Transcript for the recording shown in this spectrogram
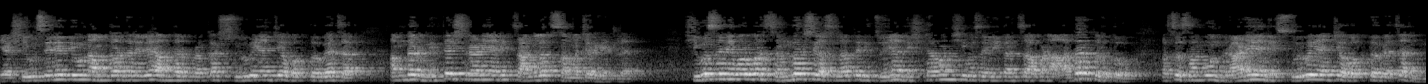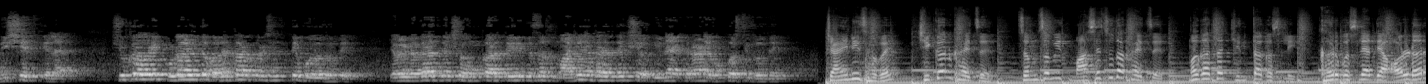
या शिवसेनेत येऊन आमदार झालेले आमदार प्रकाश सुर्वे यांच्या वक्तव्याचा आमदार नितेश राणे यांनी चांगलाच समाचार घेतलाय. शिवसेनेबरोबर संघर्ष असला तरी जुन्या निष्ठावान शिवसैनिकांचा आपण आदर करतो असं सांगून राणे यांनी सुर्वे यांच्या वक्तव्याचा निषेध केलाय. शुक्रवारी कुडाळ इथं पत्रकार परिषदेत ते बोलत होते. यावेळी नगराध्यक्ष ओंकार तेली तसंच माजी नगराध्यक्ष विनायक राणे उपस्थित होते. चायनीज हवंय चिकन खायचंय चमचमीत मासे सुद्धा खायचंय मग आता चिंता कसली? घर बसल्या त्या ऑर्डर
